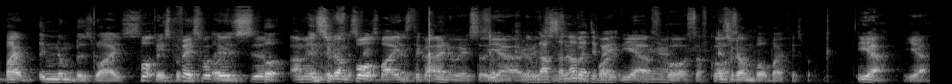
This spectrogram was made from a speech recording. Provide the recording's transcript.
by in numbers wise. but Facebook, Facebook, is, uh, but I mean, Instagram it's is bought Facebook by. Instagram anyway. So, So yeah, true. That's another good point. debate. Yeah, of Yeah. course, of course. Instagram bought by Facebook. Yeah, yeah.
